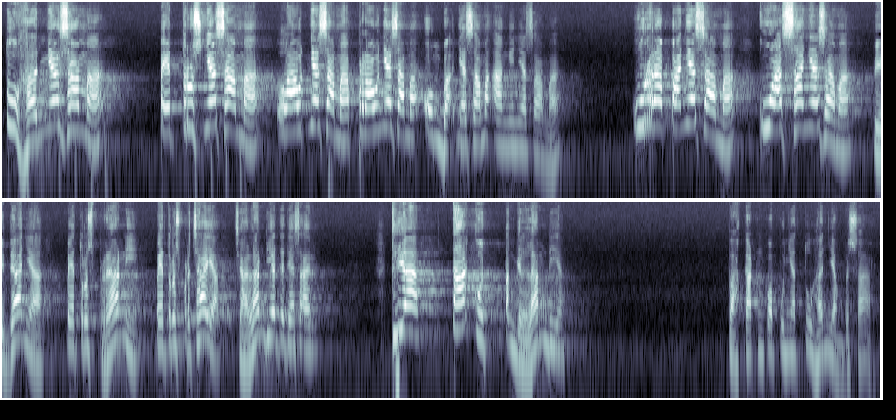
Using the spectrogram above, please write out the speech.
Tuhannya sama, Petrusnya sama, lautnya sama, peraunya sama, ombaknya sama, anginnya sama. Urapannya sama, kuasanya sama. Bedanya Petrus berani, Petrus percaya, jalan dia di atas air. Dia takut, tenggelam dia. Bahkan engkau punya Tuhan yang besar.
